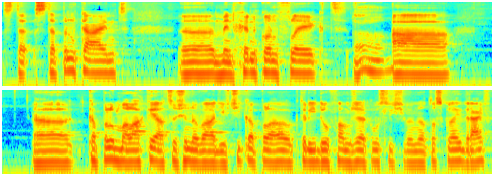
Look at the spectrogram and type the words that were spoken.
Ste- Steppenkind, uh, München Conflict Aha. a uh, kapelu Malakia, což je nová dívčí kapela, o který doufám, že jako uslyšíme, měl to skvělý drive.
